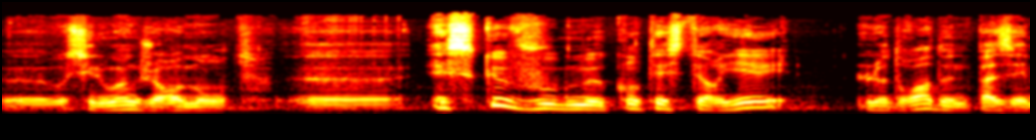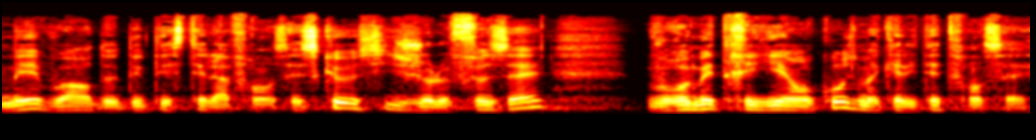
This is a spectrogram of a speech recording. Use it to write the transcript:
aussi loin que je remonte, est-ce que vous me contesteriez le droit de ne pas aimer, voire de détester la France? Est-ce que si je le faisais, vous remettriez en cause ma qualité de français?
